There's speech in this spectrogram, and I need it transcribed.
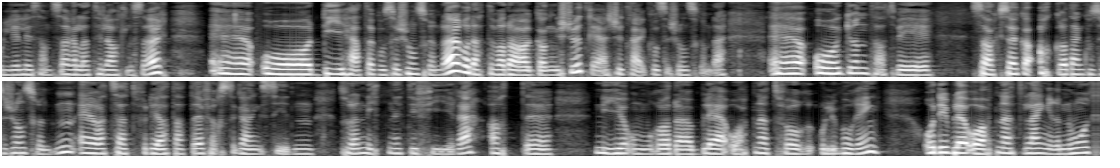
oljelisenser eller tillatelser. Eh, og de heter konsesjonsrunder, og dette var da gang 23. 23 konsesjonsrunde. Eh, og grunnen til at vi saksøker akkurat den konsesjonsrunden, er jo rett og slett fordi at dette er første gang siden tror jeg, 1994 at eh, nye områder ble åpnet for oljeboring. Og de ble åpnet lenger nord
